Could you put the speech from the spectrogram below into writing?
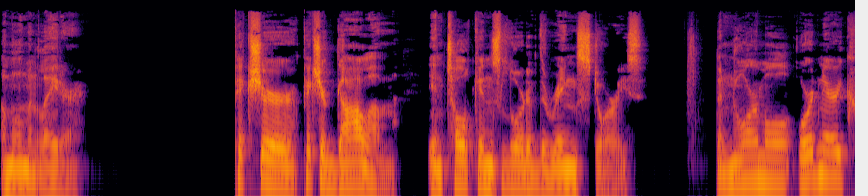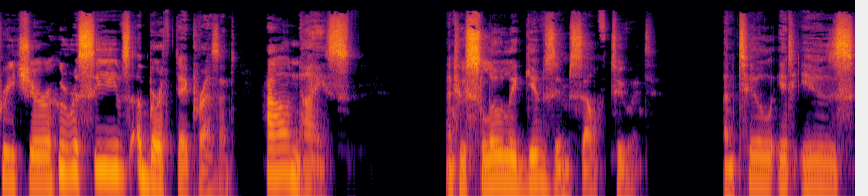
a moment later. Picture, picture Gollum in Tolkien's Lord of the Rings stories. The normal, ordinary creature who receives a birthday present. How nice. And who slowly gives himself to it until it is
